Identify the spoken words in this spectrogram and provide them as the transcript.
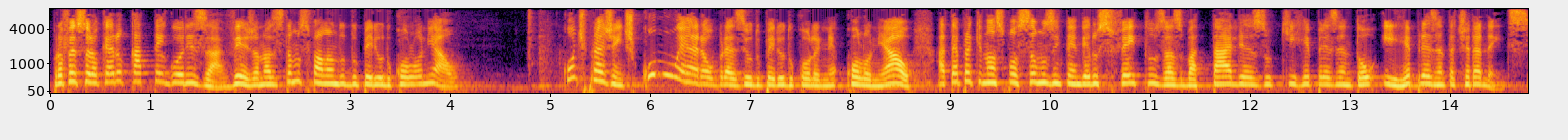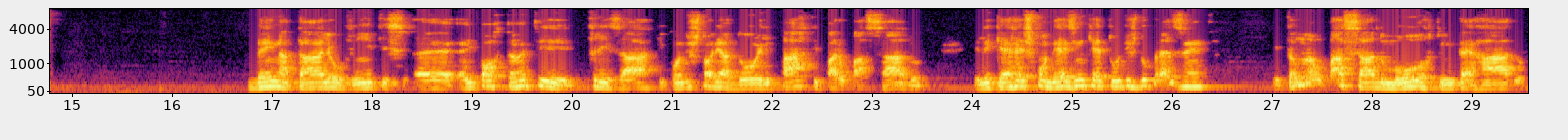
professor, eu quero categorizar. Veja, nós estamos falando do período colonial, Conte pra gente como era o Brasil do período colonial, até para que nós possamos entender os feitos, as batalhas, o que representou e representa Tiradentes. Bem, Natália, ouvintes, é, é importante frisar que quando o historiador ele parte para o passado, ele quer responder às inquietudes do presente. Então não é um passado morto, enterrado,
